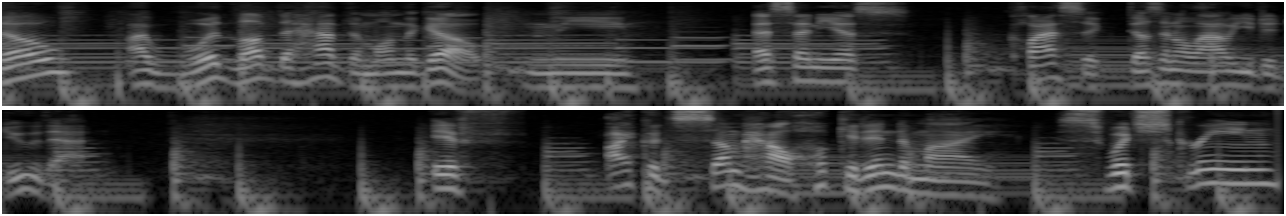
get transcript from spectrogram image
Though I would love to have them on the go. And the SNES Classic doesn't allow you to do that. If I could somehow hook it into my Switch screen,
